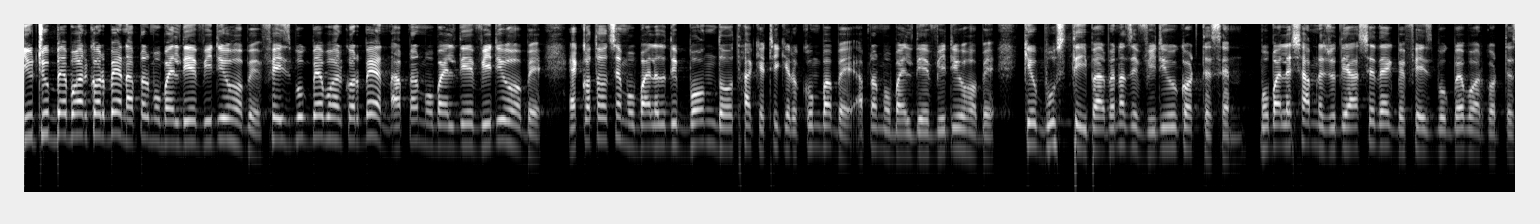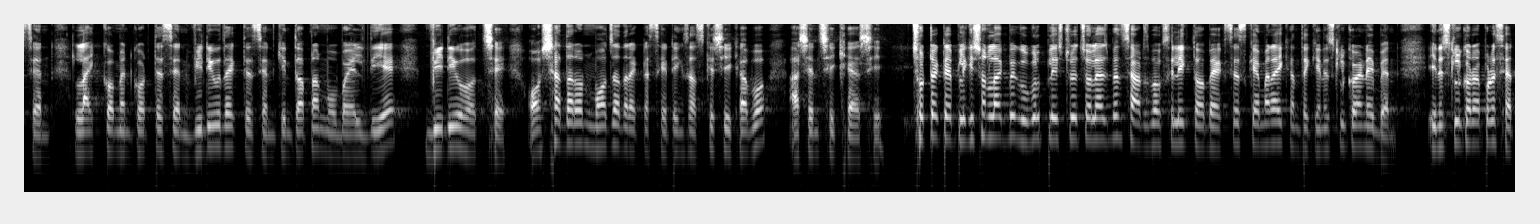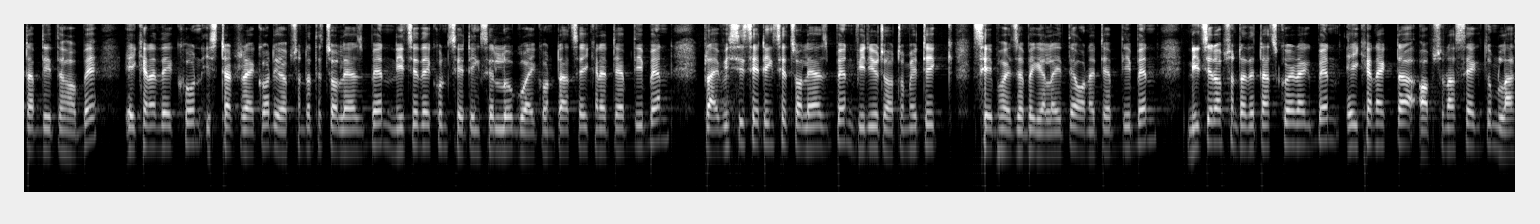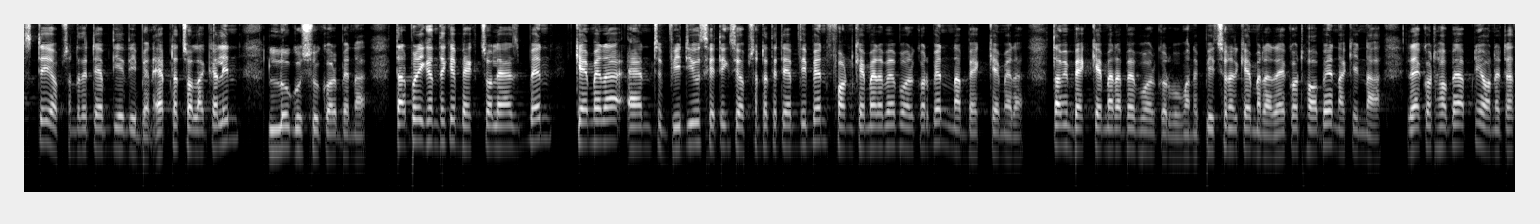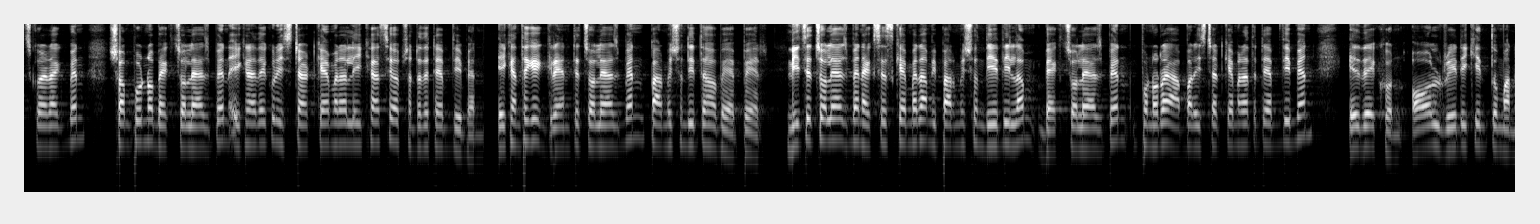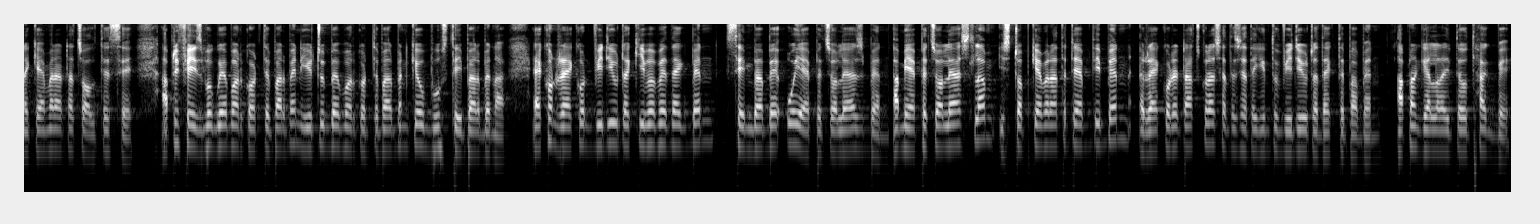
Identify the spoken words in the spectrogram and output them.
YouTube ব্যবহার করবেন, আপনার মোবাইল দিয়ে ভিডিও হবে। ফেসবুক ব্যবহার করবেন, আপনার মোবাইল দিয়ে ভিডিও হবে। এক কথা হচ্ছে মোবাইলে যদি বন্ধ থাকে ঠিক এরকমভাবে, আপনার মোবাইল দিয়ে ভিডিও হবে। কেউ বুঝতেই পারবে না যে ভিডিও করতেছেন। মোবাইলের সামনে যদি আসে, দেখবে ফেসবুক ব্যবহার করতেছেন লাইক কমেন্ট করতেছেন ভিডিও দেখতেছেন, কিন্তু আপনার মোবাইল দিয়ে ভিডিও হচ্ছে। অসাধারণ, মজাদার একটা সেটিংস আজকে শিখাবো। আসেন, শিখে আসি। ছোট্ট একটা অ্যাপ্লিকেশন লাগবে গুগল প্লে স্টোরে চলে আসবেন সার্চ বক্সে লিখতে হবে অ্যাক্সেস ক্যামেরা এখান থেকে ইনস্টল করে নেবেন। ইনস্টল করার পরে সেট দিতে হবে। এখানে দেখুন স্টার্ট রেকর্ড এই অপশনটাতে চলে আসবেন। নিচে দেখুন সেটিংসের লোগো আইকনটা আছে, এখানে ট্যাপ দিবেন। প্রাইভেসি সেটিংসে চলে আসবেন। ভিডিওটা অটোমেটিক সেভ হয়ে যাবে গ্যালারিতে অনে ট্যাপ দিবেন। নিচের অপশনটাতে টাচ করে রাখবেন। এইখানে একটা অপশন আছে একদম লাস্টে এই অপশনটাতে ট্যাপ দিয়ে দিবেন। অ্যাপটা চলাকালীন লোগো শু করবে না। তারপর এখান থেকে ব্যাক চলে আসবেন। ক্যামেরা অ্যান্ড ভিডিও সেটিংস এই অপশনটাতে ট্যাপ দিবেন। ফ্রন্ট ক্যামেরা ব্যবহার করবেন না ব্যাক ক্যামেরা তো আমি ব্যাক ক্যামেরা ব্যবহার করব মানে পিছনের ক্যামেরা রেকর্ড হবে নাকি না? রেকর্ড হবে, আপনি অনে টাচ করে রাখবেন, সম্পূর্ণ ব্যাক চলে আসবেন। এখানে দেখুন স্টার্ট ক্যামেরা লেখা আছে অপশনটাতে ট্যাপ দিবেন। এখান থেকে গ্র্যান্টে চলে আসবেন পারমিশন দিতে হবে অ্যাপের নিচে চলে আসবেন অ্যাক্সেস ক্যামেরা আমি পারমিশন দিয়ে দিলাম ব্যাক চলে আসবেন, পুনরায় আবার স্টার্ট ক্যামেরাতে ট্যাপ দিবেন। এ দেখুন অলরেডি কিন্তু মানে ক্যামেরাটা চলতেছে। আপনি ফেসবুক ব্যবহার করতে পারবেন ইউটিউব ব্যবহার করতে পারবেন, কেউ বুঝতেই পারবে না। এখন রেকর্ড ভিডিওটা কীভাবে দেখবেন? সেমভাবে ওই অ্যাপে চলে আসবেন। আমি অ্যাপে চলে আসলাম। স্টপ ক্যামেরাতে ট্যাপ দিবেন রেকর্ডে টাচ করার সাথে সাথে কিন্তু ভিডিওটা দেখতে পাবেন। আপনার গ্যালারিতেও থাকবে।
